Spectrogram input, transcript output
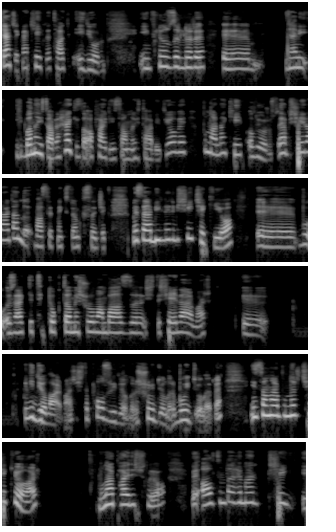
gerçekten keyifle takip ediyorum. Influencer'ları e, yani bana hitap eden herkese apayrı insanlara hitap ediyor ve bunlardan keyif alıyoruz. Ya yani şeylerden de bahsetmek istiyorum kısacık. Mesela birileri bir şey çekiyor. E, bu özellikle TikTok'ta meşhur olan bazı işte şeyler var. E, videolar var. İşte poz videoları, şu videoları, bu videoları. İnsanlar bunları çekiyorlar. Bunlar paylaşılıyor ve altında hemen şey e,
